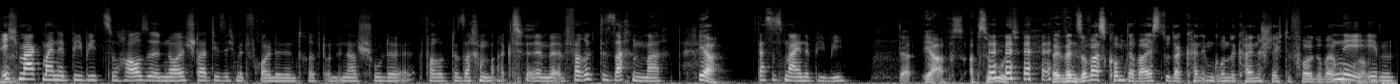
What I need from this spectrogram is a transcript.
Ich mag meine Bibi zu Hause in Neustadt, die sich mit Freundinnen trifft und in der Schule verrückte Sachen macht. Äh, verrückte Sachen macht. Ja, Das ist meine Bibi. Da, ja, abs absolut. wenn, wenn sowas kommt, da weißt du, da kann im Grunde keine schlechte Folge bei Nee, rumkommen. eben,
